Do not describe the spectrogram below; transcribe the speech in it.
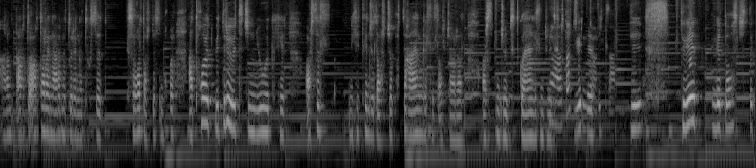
10 10 дугаар анги 11 дугаар анги төгсөөд их сургуульд орж исэн байхгүй. А тухайн үед бидний үед чинь юу вэ гэхээр Оросл нэг хэдхэн жил орчод буцаага англи хэл олж ороод нь ч мэддэггүй англи ч мэддэггүй. Тэгээд ингээд дуусчдаг.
